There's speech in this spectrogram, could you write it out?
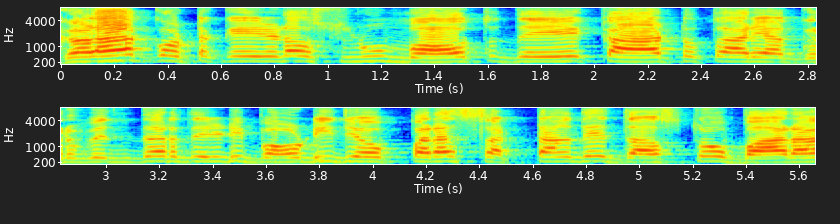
ਗਲਾ ਕੁੱਟ ਕੇ ਜਿਹੜਾ ਉਸ ਨੂੰ ਮੌਤ ਦੇ ਘਾਟ ਉਤਾਰਿਆ। ਗੁਰਵਿੰਦਰ ਦੇ ਜਿਹੜੀ ਬਾਡੀ ਦੇ ਉੱਪਰ ਸੱਟਾਂ ਦੇ 10 ਤੋਂ 12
